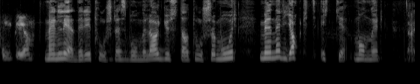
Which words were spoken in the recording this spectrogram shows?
punkt én. Men leder i Torsnes Bondelag, Gustav Torsø Mor, mener jakt ikke monner. Nei,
